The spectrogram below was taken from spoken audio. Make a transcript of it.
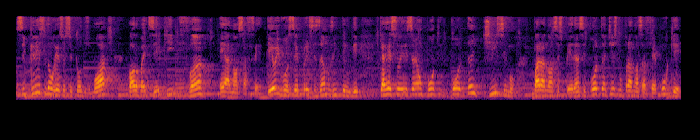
se Cristo não ressuscitou dos mortos, Paulo vai dizer que vã é a nossa fé. Eu e você precisamos entender que a ressurreição é um ponto importantíssimo para a nossa esperança, importantíssimo para a nossa fé. Por quê?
